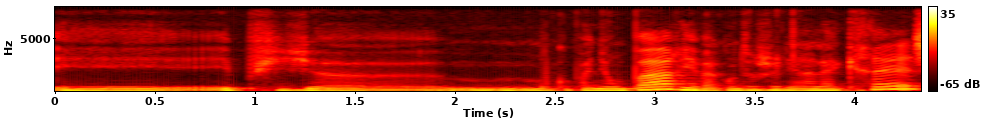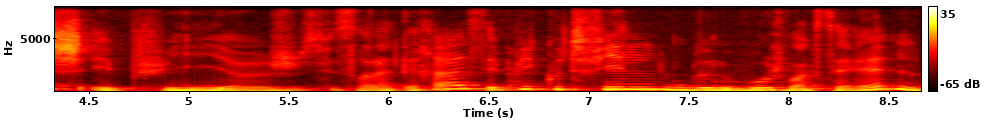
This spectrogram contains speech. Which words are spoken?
Et, et puis euh, mon compagnon part, il va conduire Julien à la crèche, et puis je suis sur la terrasse, et puis coup de fil, de nouveau, je vois que c'est elle.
